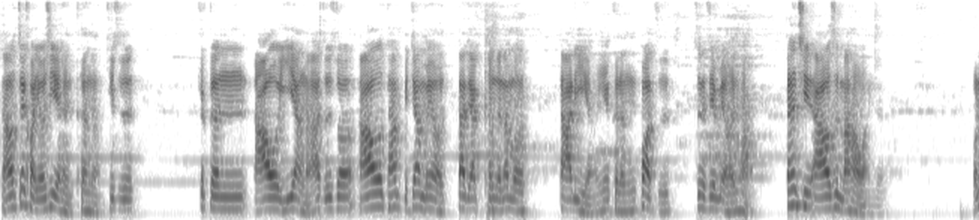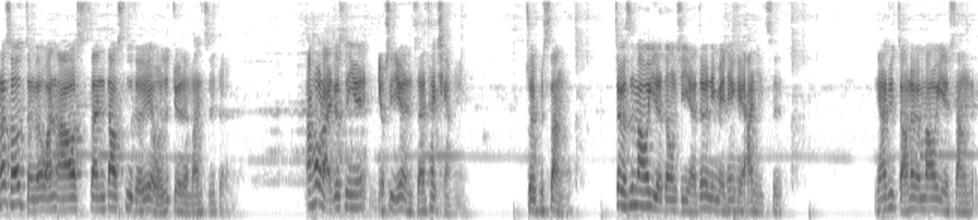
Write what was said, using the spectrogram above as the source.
然后这款游戏也很坑啊，其实。就跟 RO 一样了，啊，只是说 RO 它比较没有大家坑的那么大力啊，因为可能画质这些没有很好，但是其实 RO 是蛮好玩的。我那时候整个玩 RO 三到四个月，我是觉得蛮值得。啊，后来就是因为游戏有点实在太强了，追不上了。这个是贸易的东西啊，这个你每天可以按一次，你要去找那个贸易的商人，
